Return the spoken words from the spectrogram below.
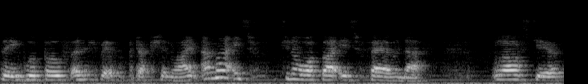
They were both a little bit of a production line and that is do you know what? That is fair enough. Last year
